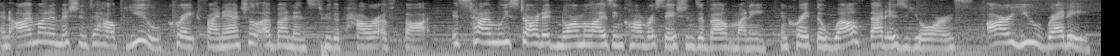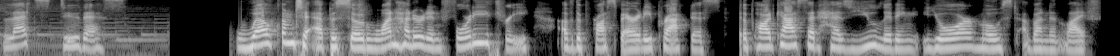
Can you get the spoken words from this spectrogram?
and I'm on a mission to help you create financial abundance through the power of thought. It's time we started normalizing conversations about money and create the wealth that is yours. Are you ready? Let's do this. Welcome to episode 143 of the Prosperity Practice, the podcast that has you living your most abundant life.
